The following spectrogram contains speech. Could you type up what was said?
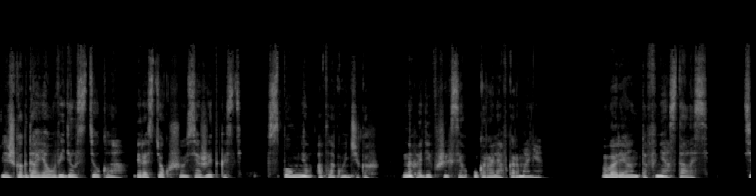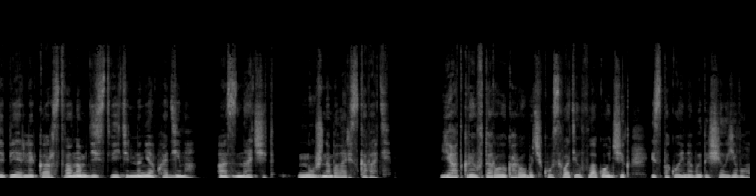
Лишь когда я увидел стекла, и растекшуюся жидкость, вспомнил о флакончиках, находившихся у короля в кармане. Вариантов не осталось. Теперь лекарство нам действительно необходимо, а значит, нужно было рисковать. Я открыл вторую коробочку, схватил флакончик и спокойно вытащил его.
